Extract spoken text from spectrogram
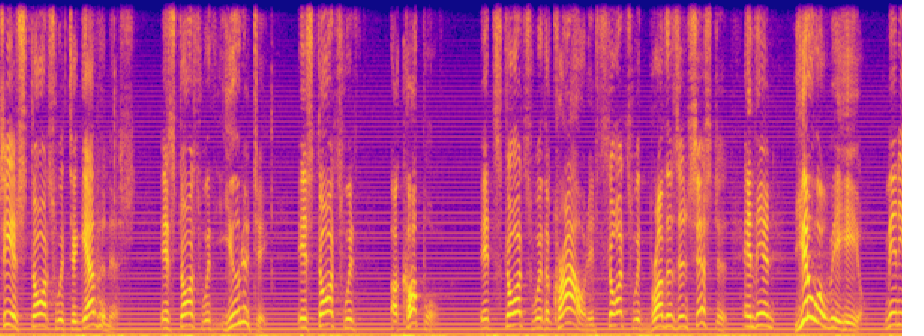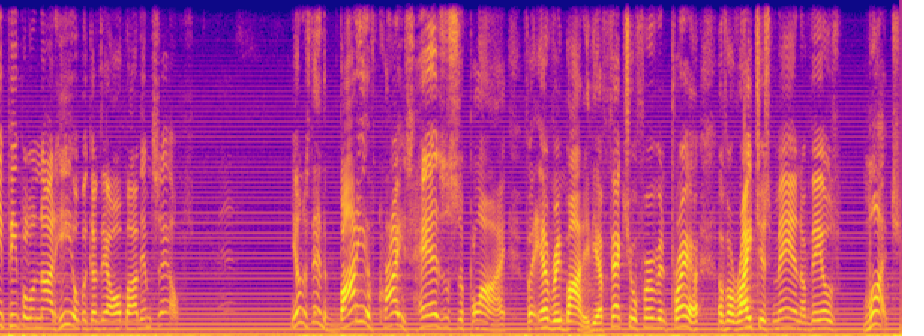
See, it starts with togetherness. It starts with unity. It starts with a couple. It starts with a crowd. It starts with brothers and sisters. And then you will be healed. Many people are not healed because they're all by themselves. You understand? The body of Christ has a supply for everybody. The effectual, fervent prayer of a righteous man avails much.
